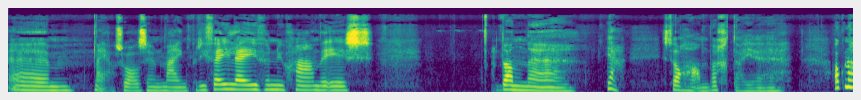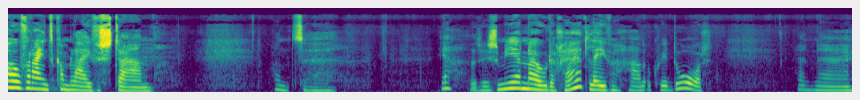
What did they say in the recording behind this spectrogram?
Um, nou ja, zoals in mijn privéleven nu gaande is. Dan uh, ja, is het wel handig dat je ook nog overeind kan blijven staan. Want uh, ja, er is meer nodig. Hè? Het leven gaat ook weer door. En uh,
